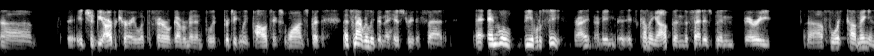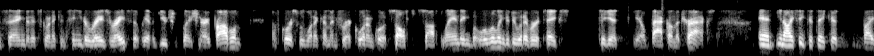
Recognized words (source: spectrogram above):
uh, it should be arbitrary what the federal government and particularly politics wants, but that's not really been the history of the Fed. And we'll be able to see, right? I mean, it's coming up, and the Fed has been very uh, forthcoming in saying that it's going to continue to raise rates, that we have a huge inflationary problem. Of course, we want to come in for a quote unquote soft soft landing, but we're willing to do whatever it takes to get you know back on the tracks. And you know, I think that they could by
